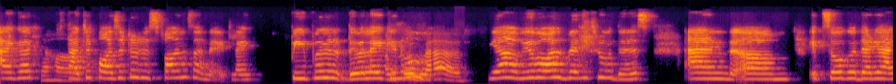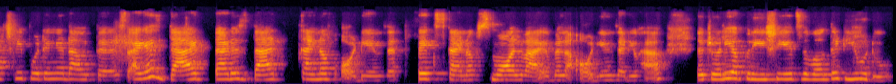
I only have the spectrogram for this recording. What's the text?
i got uh-huh. such a positive response on it like people they were like I'm you know glad. Yeah we've all been through this and um, it's so good that you're actually putting it out there so i guess that that is that kind of audience that fixed kind of small viable audience that you have that really appreciates the work that you do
